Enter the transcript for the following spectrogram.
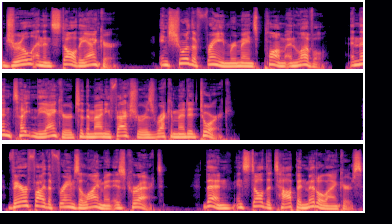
Drill and install the anchor. Ensure the frame remains plumb and level and then tighten the anchor to the manufacturer's recommended torque. Verify the frame's alignment is correct. Then, install the top and middle anchors,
